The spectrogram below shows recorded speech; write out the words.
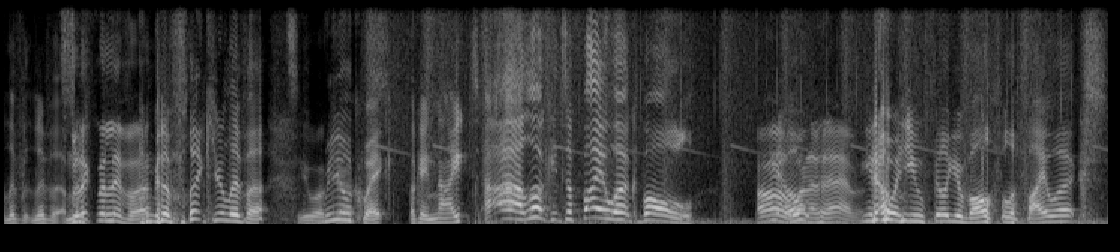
liver, liver. I'm Flick the liver. I'm gonna flick your liver See what real quick. Okay, night. Ah, look, it's a firework ball. Oh, you know, one of them. You know when you fill your ball full of fireworks?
